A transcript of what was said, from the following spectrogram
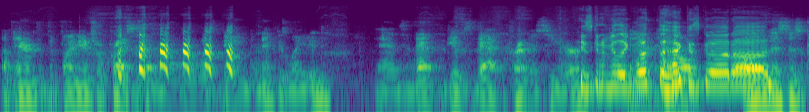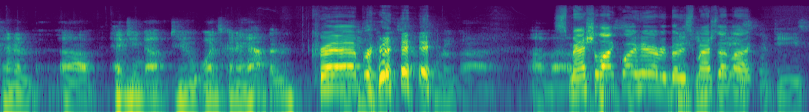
Apparent that the financial crisis was being manipulated, and so that gives that premise here. He's gonna be like, "What the heck is going on?" this is kind of uh, hedging up to what's going to happen. Crab There's gonna be some raid. sort of, uh, of, uh, Smash a like while you're here, everybody. Smash that like. With these,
